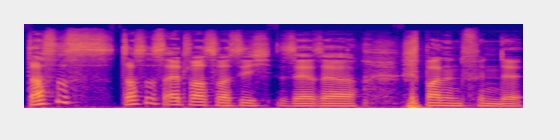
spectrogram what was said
das ist, das ist etwas, was ich sehr, sehr spannend finde.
